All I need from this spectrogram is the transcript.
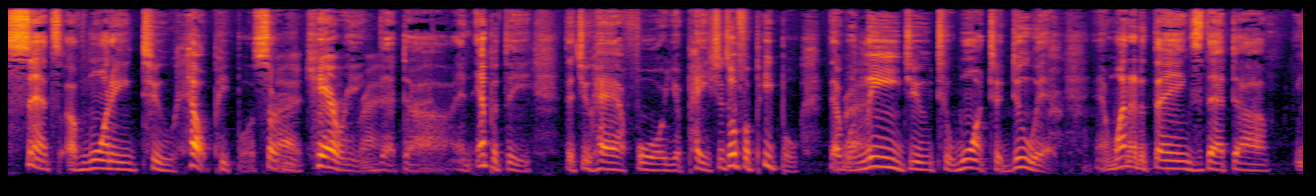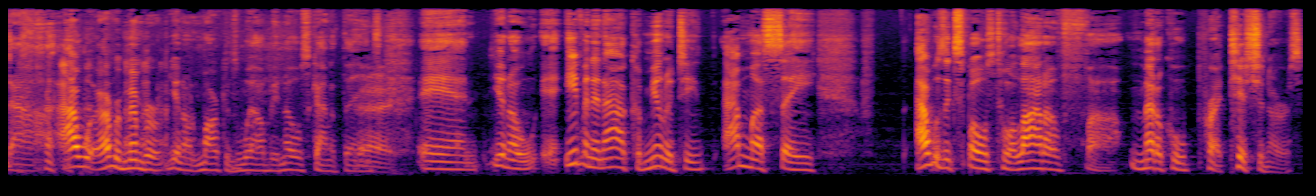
sense of wanting to help people, a certain Right, right, caring right, that uh, and empathy that you have for your patients or for people that will lead you to want to do it. And one of the things that uh, I, w- I remember, you know, Marcus Welby and those kind of things. Right. And, you know, even in our community, I must say, I was exposed to a lot of uh, medical practitioners.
